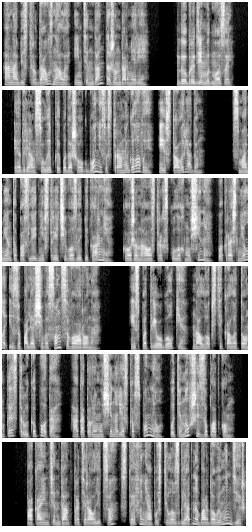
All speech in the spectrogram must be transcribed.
Она без труда узнала интенданта жандармерии. «Добрый день, мадемуазель». Эдриан с улыбкой подошел к Бонни со стороны головы и встал рядом. С момента последней встречи возле пекарни кожа на острых скулах мужчины покраснела из-за палящего солнца Вуарона. Из-под треуголки на лоб стекала тонкая струйка пота, о которой мужчина резко вспомнил, потянувшись за платком. Пока интендант протирал лицо, Стефани опустила взгляд на бордовый мундир,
